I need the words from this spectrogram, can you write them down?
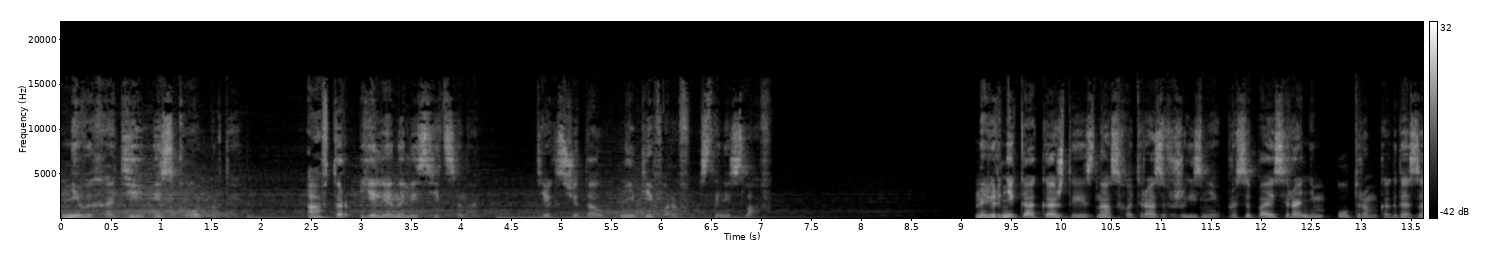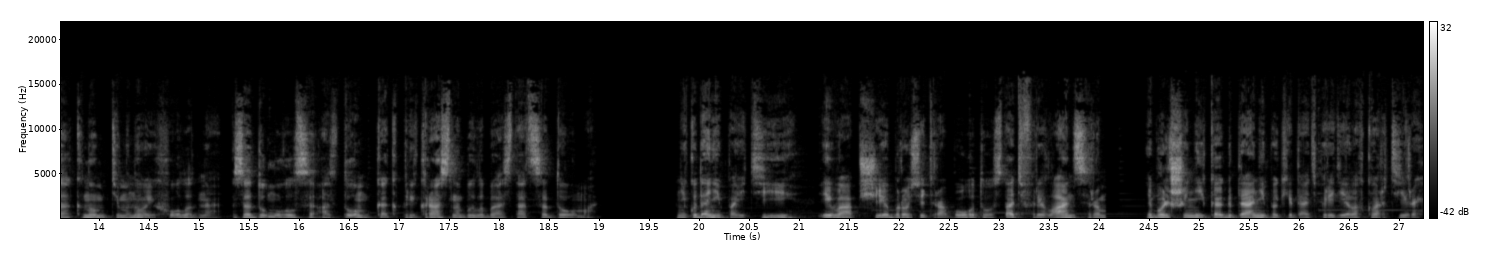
Не выходи из комнаты. Автор Елена Лисицына. Текст читал Никифоров Станислав. Наверняка каждый из нас хоть раз в жизни, просыпаясь ранним утром, когда за окном темно и холодно, задумывался о том, как прекрасно было бы остаться дома. Никуда не пойти и вообще бросить работу, стать фрилансером и больше никогда не покидать пределов квартиры.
